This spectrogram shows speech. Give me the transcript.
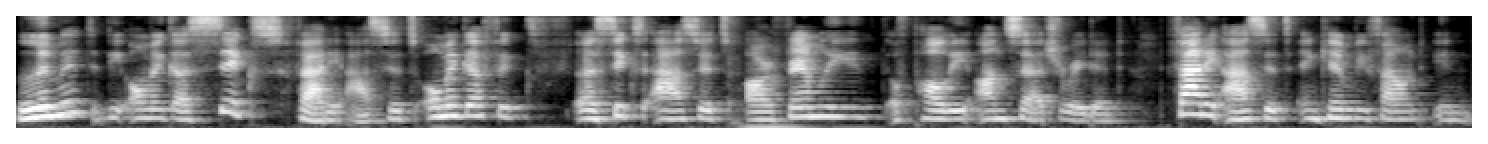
Limit the omega 6 fatty acids. Omega uh, 6 acids are family of polyunsaturated fatty acids and can be found in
